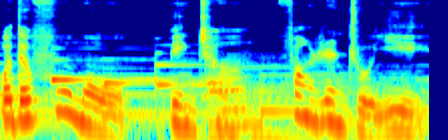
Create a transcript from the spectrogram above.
我的父母秉承放任主义，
